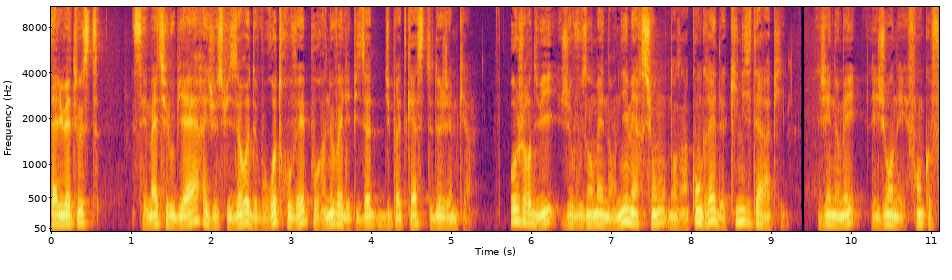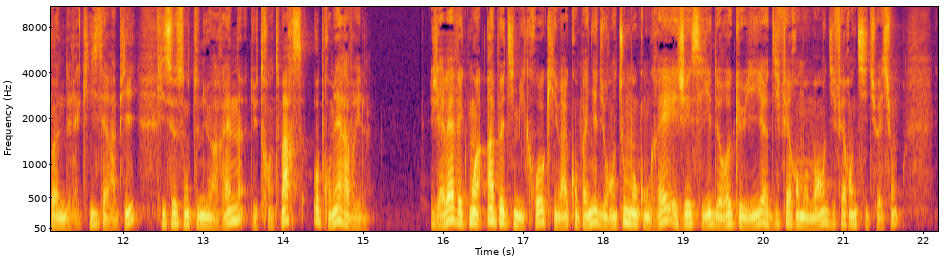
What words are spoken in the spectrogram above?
Salut à tous, c'est Mathieu Loubière et je suis heureux de vous retrouver pour un nouvel épisode du podcast de GMK. Aujourd'hui, je vous emmène en immersion dans un congrès de kinésithérapie. J'ai nommé les journées francophones de la kinésithérapie qui se sont tenues à Rennes du 30 mars au 1er avril. J'avais avec moi un petit micro qui m'a accompagné durant tout mon congrès et j'ai essayé de recueillir différents moments, différentes situations,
